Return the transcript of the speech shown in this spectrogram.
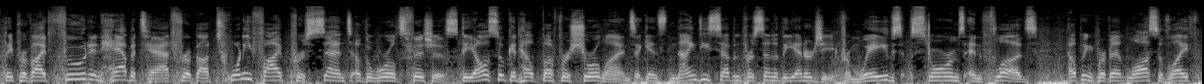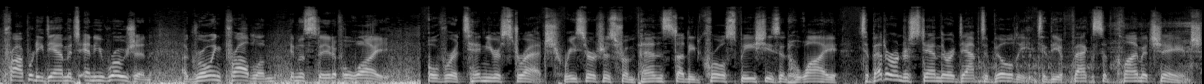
They provide food and habitat for about 25% of the world's fishes. They also can help buffer shorelines against 97% of the energy from waves, storms, and floods, helping prevent loss of life, property damage, and erosion, a growing problem in the state of Hawaii. Over a 10 year stretch, researchers from Penn studied coral species in Hawaii to better understand their adaptability to the effects of climate change.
